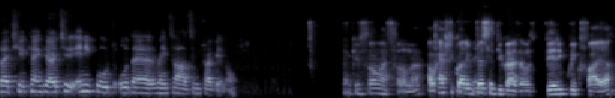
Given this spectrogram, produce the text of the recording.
but you can go to any court or the rental housing tribunal. Thank you so much, Cilna. I'm actually quite impressed with you guys. That was very quick fire.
